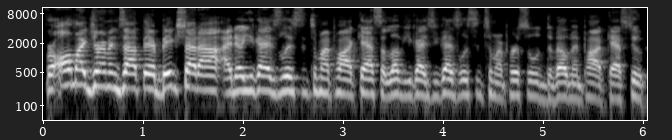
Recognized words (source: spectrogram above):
for all my Germans out there, big shout out. I know you guys listen to my podcast. I love you guys. You guys listen to my personal development podcast too.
